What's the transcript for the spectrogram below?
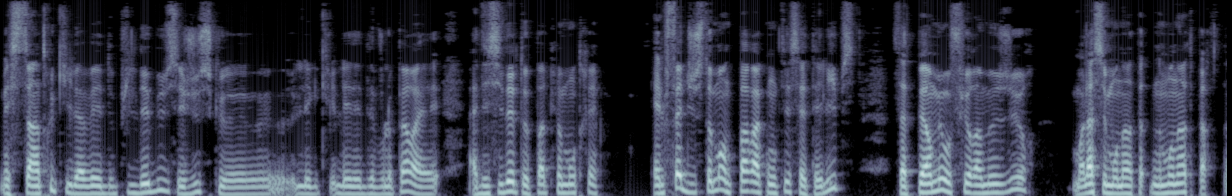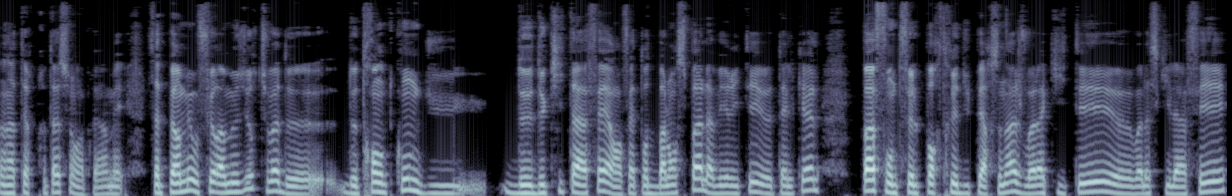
Mais c'est un truc qu'il avait depuis le début, c'est juste que les, développeurs a, décidé de pas te le montrer. Et le fait justement de pas raconter cette ellipse, ça te permet au fur et à mesure voilà, c'est mon, mon interprétation après, hein, mais ça te permet au fur et à mesure, tu vois, de, de te rendre compte du, de, de qui t'as affaire. En fait, on te balance pas la vérité euh, telle quelle. Paf, on te fait le portrait du personnage, voilà qui t'es, euh, voilà ce qu'il a fait.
